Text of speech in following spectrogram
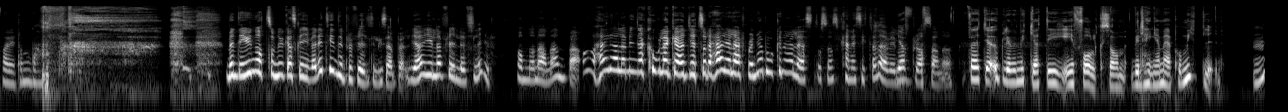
Var är de då? Men det är ju något som du kan skriva i din Tinder-profil till exempel. Jag gillar friluftsliv. Om någon annan bara, Åh, här är alla mina coola gadgets och det här har jag lärt mig, den här boken har jag läst. Och sen så kan ni sitta där vid Ja. brassan och... För att jag upplever mycket att det är folk som vill hänga med på mitt liv. Mm.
